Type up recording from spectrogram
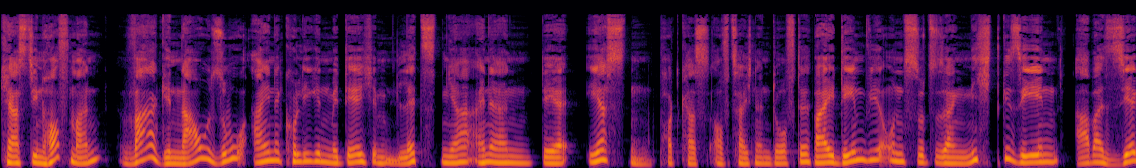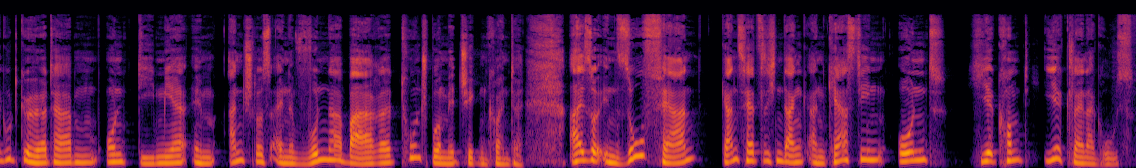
Kerstin Hoffmann war genau so eine Kollegin, mit der ich im letzten Jahr einen der ersten Podcasts aufzeichnen durfte, bei dem wir uns sozusagen nicht gesehen, aber sehr gut gehört haben und die mir im Anschluss eine wunderbare Tonspur mitschicken konnte. Also insofern ganz herzlichen Dank an Kerstin und hier kommt ihr kleiner Gruß.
